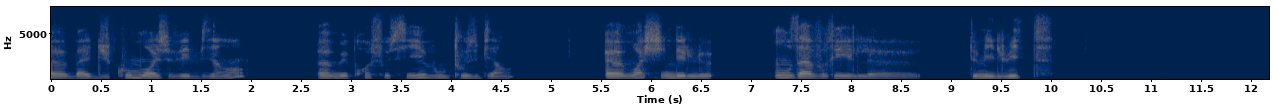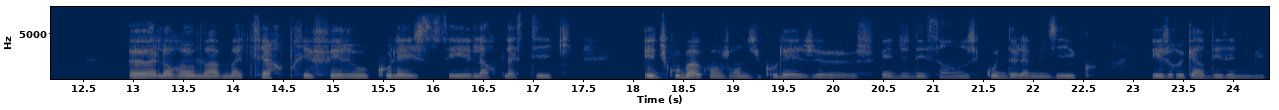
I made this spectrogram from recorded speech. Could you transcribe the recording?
Euh, bah, du coup, moi, je vais bien. mes proches aussi vont tous bien. moi, je suis née le 11 avril 2008. alors, ma matière préférée au collège, c'est l'art plastique. Et du coup, bah, quand je rentre du collège, euh, je fais du dessin, j'écoute de la musique et je regarde des animés.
